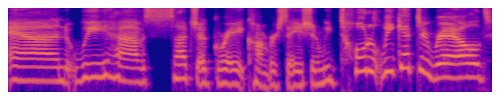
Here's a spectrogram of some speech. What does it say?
And we have such a great conversation. We totally we get derailed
